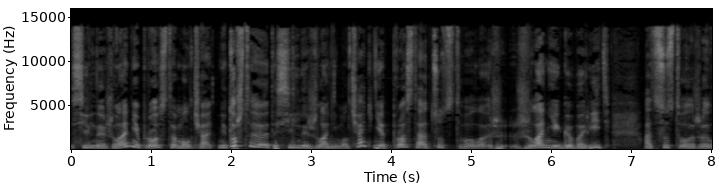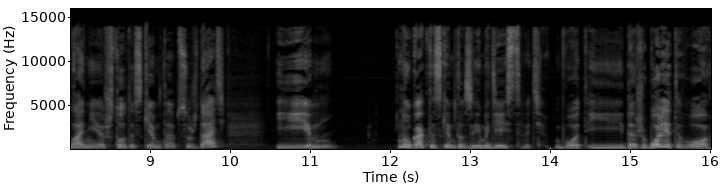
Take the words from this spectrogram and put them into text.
сильное желание просто молчать. Не то, что это сильное желание молчать, нет, просто отсутствовало желание говорить, отсутствовало желание что-то с кем-то обсуждать, и ну, как-то с кем-то взаимодействовать, вот, и даже более того,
